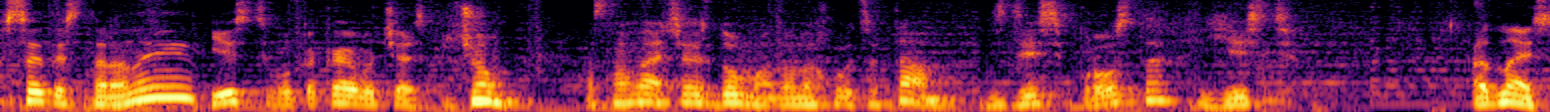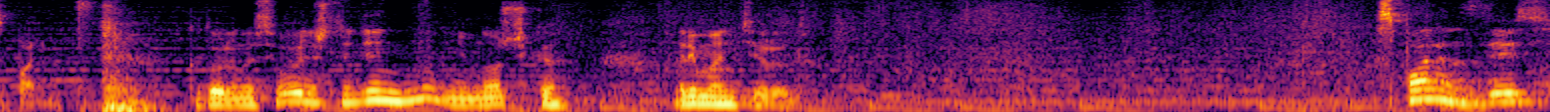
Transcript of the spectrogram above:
с этой стороны, есть вот такая вот часть. Причем основная часть дома, она находится там. Здесь просто есть одна из спален, которую на сегодняшний день, ну, немножечко ремонтируют. Спален здесь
